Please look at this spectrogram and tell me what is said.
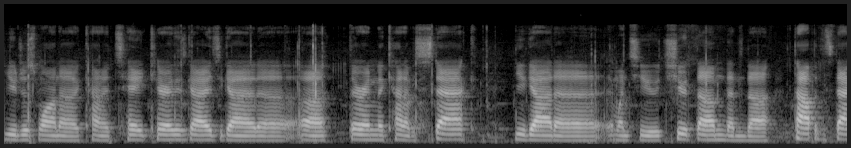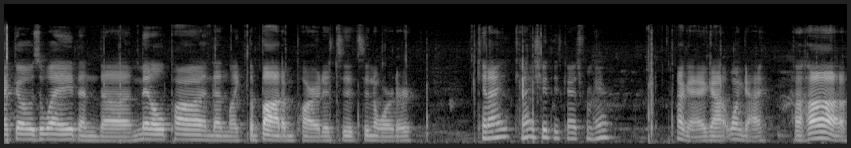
You just want to kind of take care of these guys. You got uh, uh, they're in a kind of a stack. You gotta once you shoot them, then the top of the stack goes away, then the middle part, and then like the bottom part. It's it's in order. Can I can I shoot these guys from here? Okay, I got one guy. Haha!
